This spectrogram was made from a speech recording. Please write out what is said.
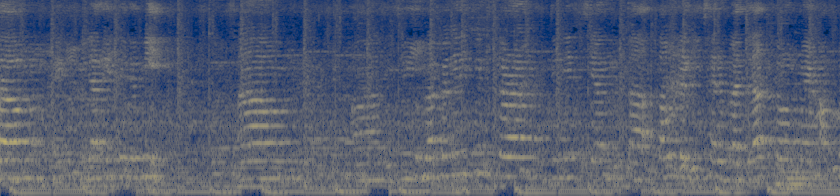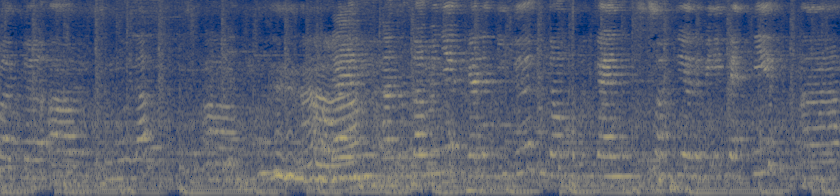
bidang akademik. Um, uh, belakang ini pun korang jenis yang tak tahu lagi cara belajar, korang main hafal ke um, semualah. Um, dan uh, terutamanya kerana tiga, korang perlukan sesuatu yang lebih efektif uh,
